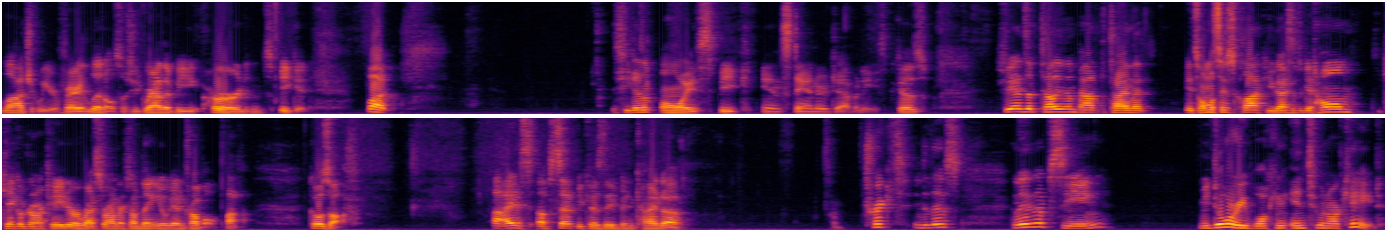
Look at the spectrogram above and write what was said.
logically or very little. So she'd rather be heard and speak it. But she doesn't always speak in standard Japanese because she ends up telling them about the time that it's almost six o'clock. You guys have to get home. You can't go to an arcade or a restaurant or something. You'll get in trouble. Pop. Goes off. Aya's upset because they've been kind of tricked into this. And they end up seeing Midori walking into an arcade.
